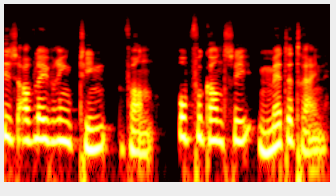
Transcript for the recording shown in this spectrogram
is aflevering 10 van Op vakantie met de trein.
